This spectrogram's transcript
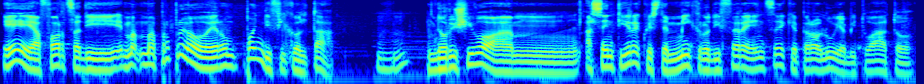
E a forza di... Ma, ma proprio ero un po' in difficoltà. Mhm. Non riuscivo a, mm, a sentire queste micro differenze che però lui è abituato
